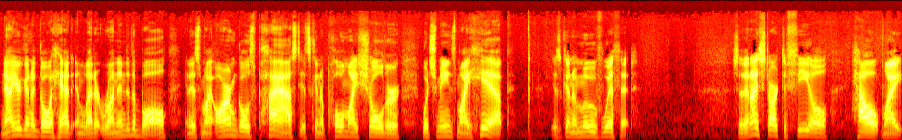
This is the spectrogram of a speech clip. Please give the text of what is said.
now you're gonna go ahead and let it run into the ball, and as my arm goes past, it's gonna pull my shoulder, which means my hip is gonna move with it. So then I start to feel how my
